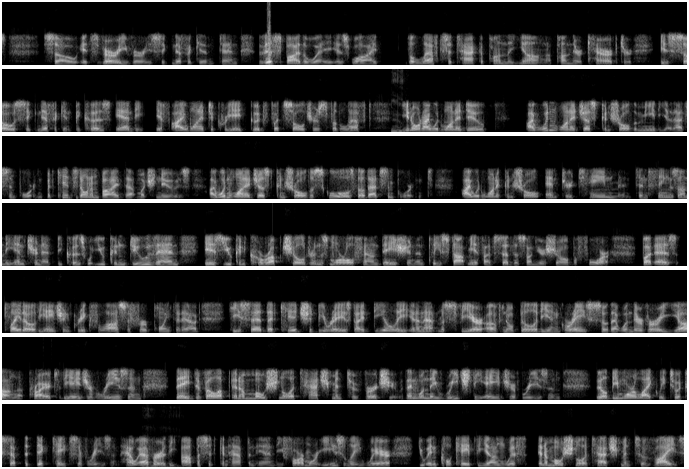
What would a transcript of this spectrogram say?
So it's very, very significant. And this, by the way, is why the left's attack upon the young, upon their character, is so significant because, Andy, if I wanted to create good foot soldiers for the left, yeah. you know what I would want to do? I wouldn't want to just control the media. That's important. But kids don't imbibe that much news. I wouldn't want to just control the schools, though that's important. I would want to control entertainment and things on the internet because what you can do then is you can corrupt children's moral foundation. And please stop me if I've said this on your show before. But as Plato, the ancient Greek philosopher, pointed out, he said that kids should be raised ideally in an atmosphere of nobility and grace so that when they're very young, prior to the age of reason, they develop an emotional attachment to virtue. Then, when they reach the age of reason, they'll be more likely to accept the dictates of reason. However, mm-hmm. the opposite can happen, Andy, far more easily, where you inculcate the young with an emotional attachment to vice.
